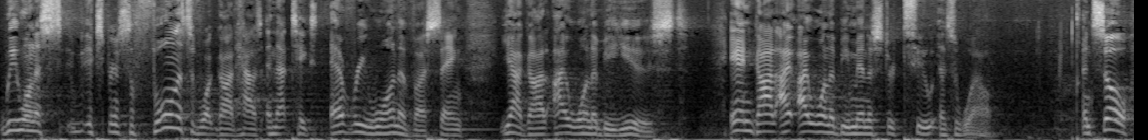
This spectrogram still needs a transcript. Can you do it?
We want to experience the fullness of what God has, and that takes every one of us saying, Yeah, God, I want to be used. And God, I, I want to be ministered to as well. And so,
